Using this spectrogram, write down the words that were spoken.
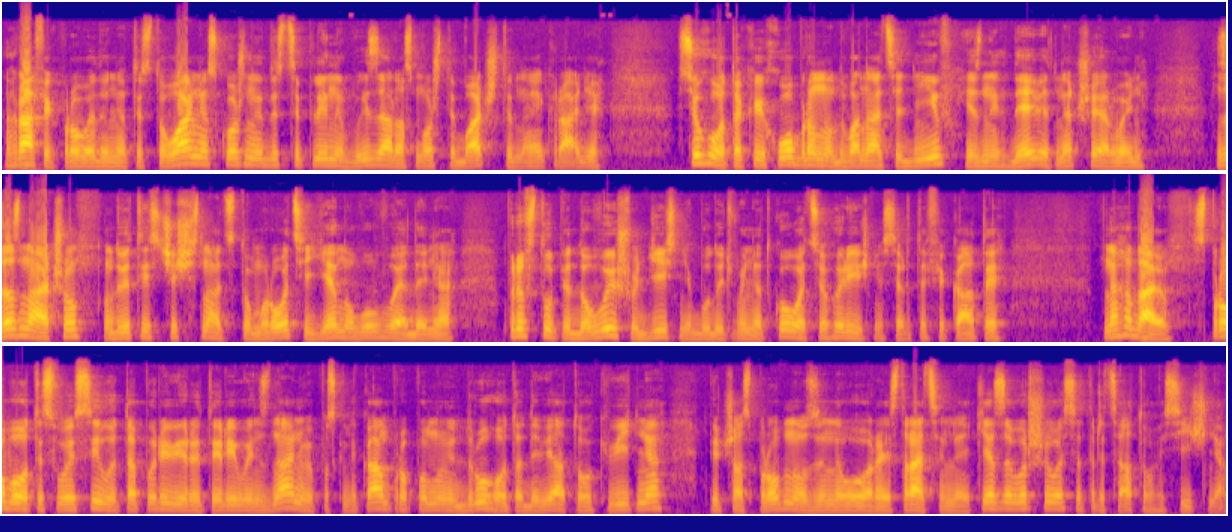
Графік проведення тестування з кожної дисципліни ви зараз можете бачити на екрані. Всього таких обрано 12 днів, із них 9 на червень. Зазначу, у 2016 році є нововведення. При вступі до вишу дійсні будуть винятково цьогорічні сертифікати. Нагадаю, спробувати свої сили та перевірити рівень знань випускникам пропонують 2 та 9 квітня під час пробного ЗНО, реєстрація на яке завершилася 30 січня.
